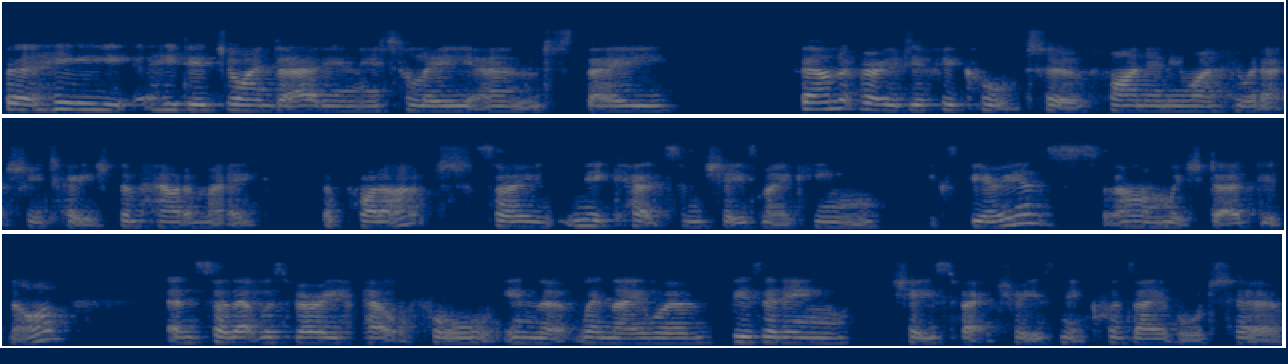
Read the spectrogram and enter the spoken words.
But he he did join Dad in Italy, and they found it very difficult to find anyone who would actually teach them how to make the product. So Nick had some cheese making experience, um, which Dad did not. And so that was very helpful in that when they were visiting cheese factories, Nick was able to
